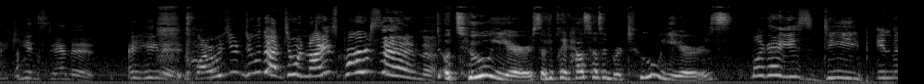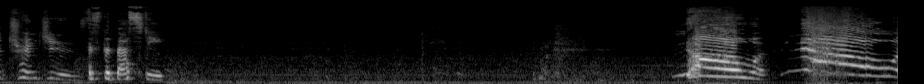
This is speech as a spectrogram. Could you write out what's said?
I can't stand it. I hate it. Why would you do that to a nice person? Oh, two years. So he played house husband for two years. My guy is deep in the trenches. It's the bestie. No! No!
